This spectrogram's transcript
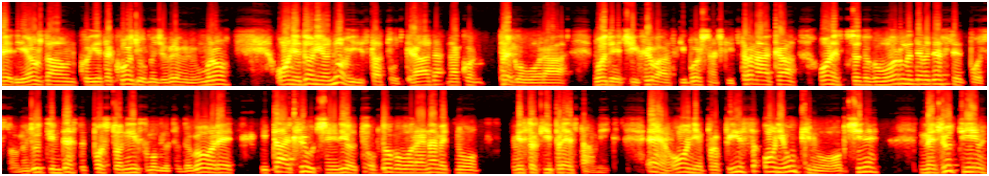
Paddy Ashdown koji je također umeđu vremenu umro, on je donio novi statut grada nakon pregovora vodećih hrvatskih bošnjačkih stranaka, one su se dogovorile 90%, međutim 10% nisu mogli se dogovore i taj ključni dio tog dogovora je nametnuo visoki predstavnik. E, on je propisao, on je ukinuo općine, međutim,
